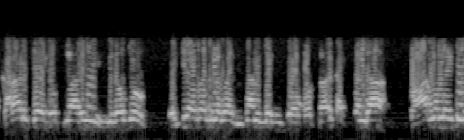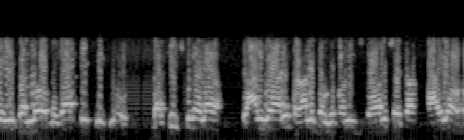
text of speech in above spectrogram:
ఖరారు చేయబోతున్నారు. ఈ- రోజు ఎన్టీ అభ్యర్థులకు దిశానిర్దేశం చేయబోతున్నారు. ఖచ్చితంగా పార్లమెంటు ఎన్నికల్లో మెజార్టీ సీట్లు దక్కించుకునేలా ప్లాన్ చేయాలి ప్రణాళికలు రూపొందించుకోవాలి. క్షేత్ర స్థాయిలో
